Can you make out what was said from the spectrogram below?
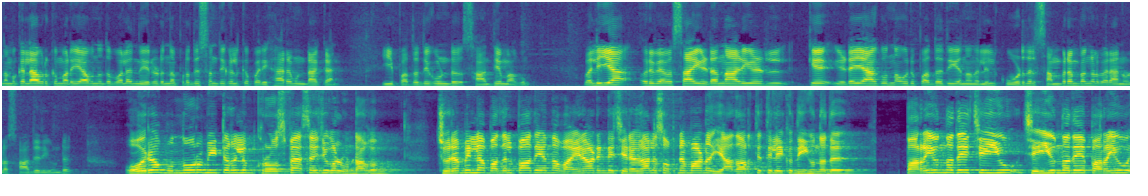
നമുക്കെല്ലാവർക്കും അറിയാവുന്നതുപോലെ നേരിടുന്ന പ്രതിസന്ധികൾക്ക് പരിഹാരമുണ്ടാക്കാൻ ഈ പദ്ധതി കൊണ്ട് സാധ്യമാകും. വലിയ ഒരു വ്യവസായ ഇടനാഴികൾക്ക് ഇടയാകുന്ന ഒരു പദ്ധതി എന്ന നിലയിൽ കൂടുതൽ സംരംഭങ്ങൾ വരാനുള്ള സാധ്യതയുണ്ട്. ഓരോ മുന്നൂറ് മീറ്ററിലും ക്രോസ് പാസേജുകൾ ഉണ്ടാകും. ചുരമില്ല ബദൽപാത എന്ന വയനാടിന്റെ ചിരകാല സ്വപ്നമാണ് യാഥാർത്ഥ്യത്തിലേക്ക് നീങ്ങുന്നത്. പറയുന്നതേ ചെയ്യൂ ചെയ്യുന്നതേ പറയൂ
